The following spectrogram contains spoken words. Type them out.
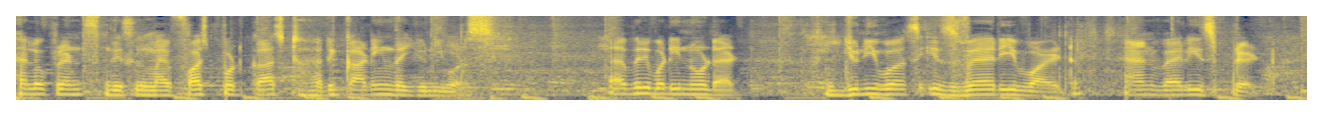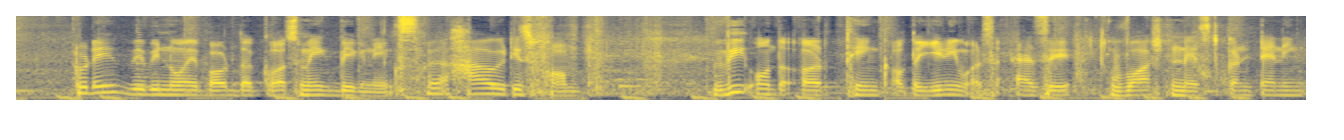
Hello friends, this is my first podcast regarding the universe. Everybody know that universe is very wide and very spread. Today we will know about the cosmic beginnings, how it is formed. We on the earth think of the universe as a vast nest containing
